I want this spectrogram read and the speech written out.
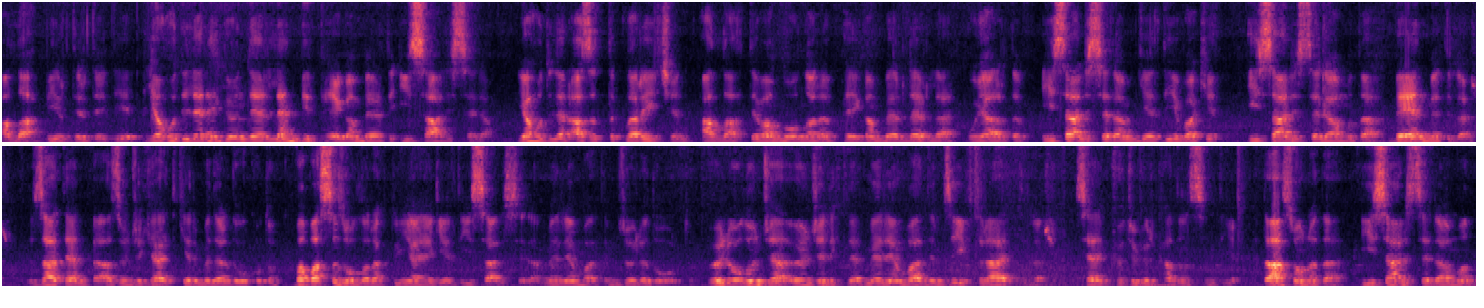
Allah birdir dedi. Yahudilere gönderilen bir peygamberdi İsa Aleyhisselam. Yahudiler azıttıkları için Allah devamlı onları peygamberlerle uyardı. İsa Aleyhisselam geldiği vakit İsa Aleyhisselam'ı da beğenmediler. Zaten az önceki ayet-i kerimelerde okuduk. Babasız olarak dünyaya geldi İsa Aleyhisselam. Meryem validemiz öyle doğurdu. Böyle olunca öncelikle Meryem validemize iftira ettiler. Sen kötü bir kadınsın diye. Daha sonra da İsa Aleyhisselam'ın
